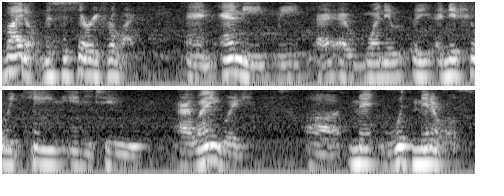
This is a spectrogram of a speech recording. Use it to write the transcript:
vital, necessary for life. And amine, uh, uh, when it initially came into our language, uh, meant with minerals.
